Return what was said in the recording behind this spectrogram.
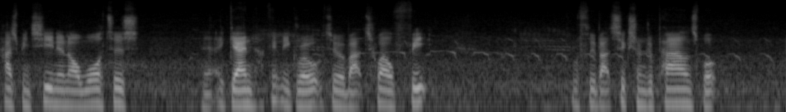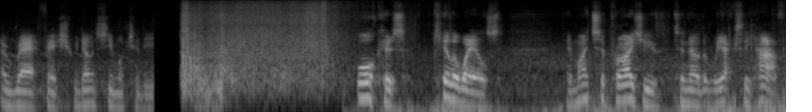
has been seen in our waters. Uh, again, I think they grow up to about 12 feet, roughly about 600 pounds, but a rare fish. We don't see much of these. Orcas, killer whales. It might surprise you to know that we actually have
